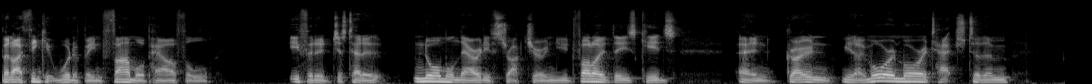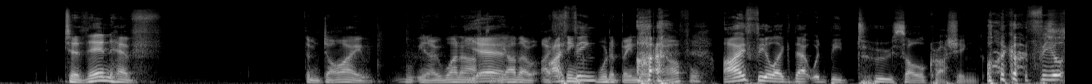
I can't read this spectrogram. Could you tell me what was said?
but I think it would have been far more powerful if it had just had a normal narrative structure and you'd followed these kids and grown, you know, more and more attached to them to then have them die, you know, one after Yeah, the other, I, I think, think- would have been more powerful. I feel like that would be too soul crushing. Like I feel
